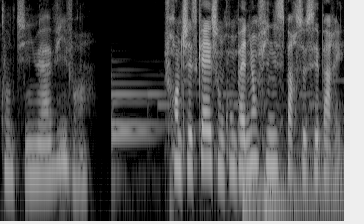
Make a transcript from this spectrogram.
continué à vivre. Francesca et son compagnon finissent par se séparer.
